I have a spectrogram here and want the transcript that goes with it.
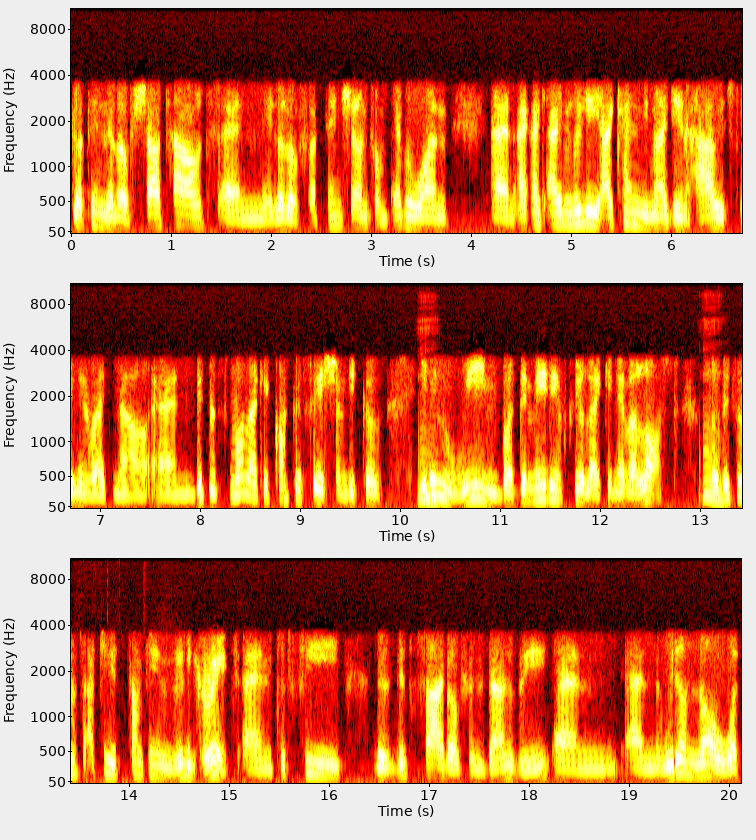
gotten a lot of shout outs and a lot of attention from everyone and I, I, I really I can't imagine how he's feeling right now. And this is more like a compensation because mm. he didn't win, but they made him feel like he never lost. Mm. So this is actually something really great, and to see the, this side of Mzansi, and and we don't know what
